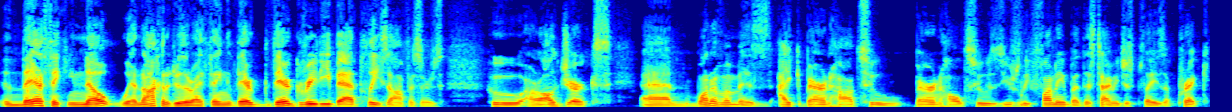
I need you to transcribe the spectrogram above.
And they're thinking, no, we're not going to do the right thing. They're, they're greedy, bad police officers who are all jerks. And one of them is Ike Barinholtz, who, Barinholtz, who's usually funny, but this time he just plays a prick.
